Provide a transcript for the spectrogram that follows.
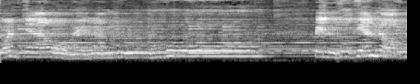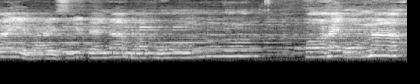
วอนเจ้าให้ลำดูเป็นผู้เพียนดอกไม้ใบสีแต่งามดอกหงขอให้องค์นาโค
